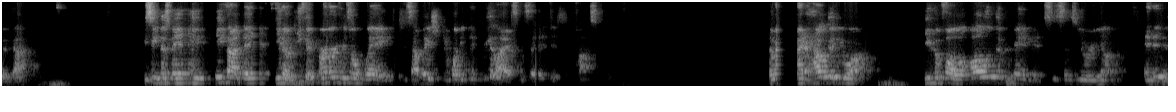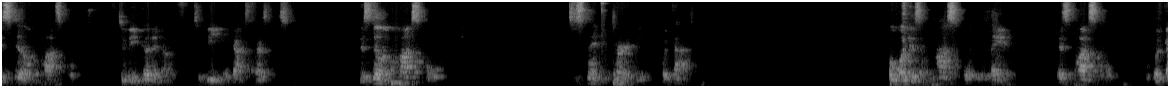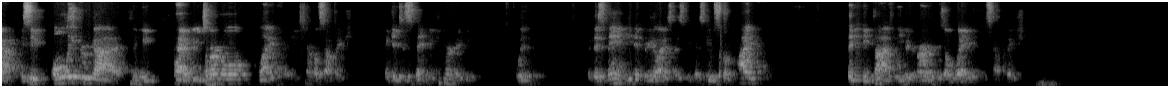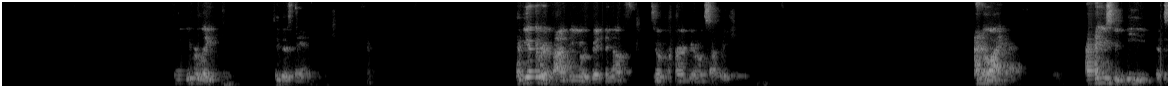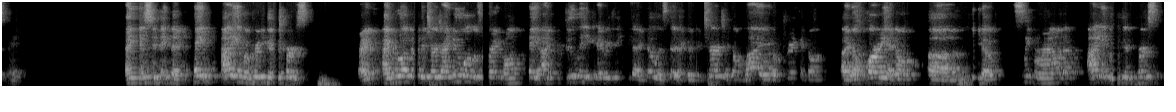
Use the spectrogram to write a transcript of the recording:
with God. You see, this man, he, he thought that, you know, he could earn his own way to salvation. And what he didn't realize was that it is impossible. No matter how good you are, you can follow all of the commandments since you were young, and it is still impossible to be good enough to be in God's presence. It's still impossible to spend eternity with God. But what is impossible with man is possible with God. You see, only through God can we have eternal life and eternal salvation and get to spend eternity with this man, he didn't realize this because he was so prideful that he thought he could earn his own way to salvation. Can you relate to this man? Have you ever thought that you were good enough to earn your own salvation? I know I have. I used to be this man. I used to think that, hey, I am a pretty good person, right? I grew up in the church. I knew what was right and wrong. Hey, I'm doing everything that I know is good. I go to church. I don't lie. I don't drink. I don't. I don't party. I don't. Uh, you know, sleep around. I am a good person.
